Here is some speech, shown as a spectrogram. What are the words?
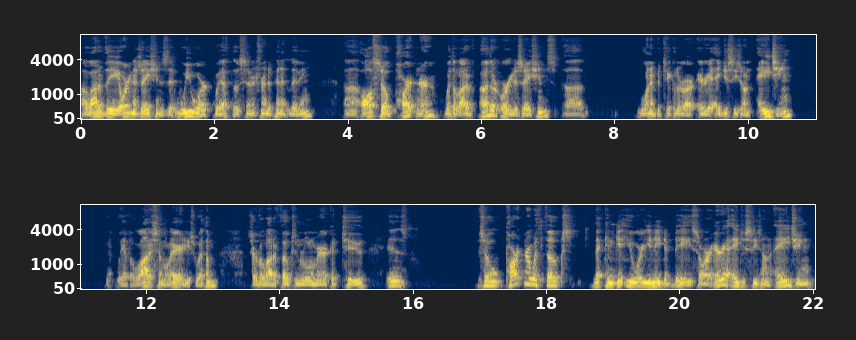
a lot of the organizations that we work with, those Centers for Independent Living, uh, also partner with a lot of other organizations. Uh, one in particular, our area agencies on aging. We have a lot of similarities with them. Serve a lot of folks in rural America too. Is so partner with folks that can get you where you need to be. So our area agencies on aging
